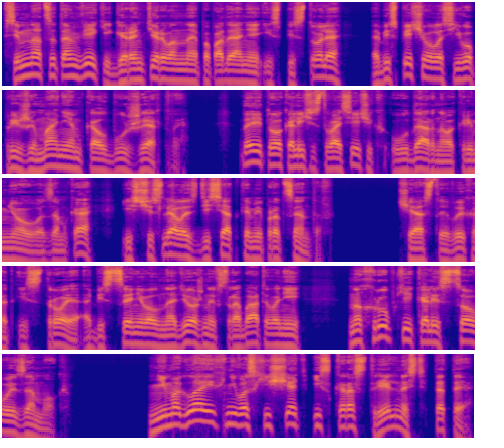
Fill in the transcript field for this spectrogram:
В XVII веке гарантированное попадание из пистоля обеспечивалось его прижиманием к колбу жертвы. Да и то количество осечек у ударного кремневого замка исчислялось десятками процентов. Частый выход из строя обесценивал надежный в срабатывании, но хрупкий колесцовый замок. Не могла их не восхищать и скорострельность ТТ.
